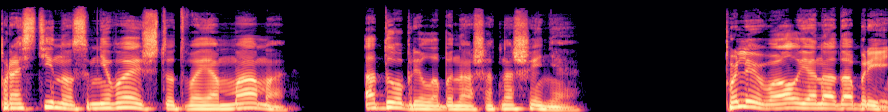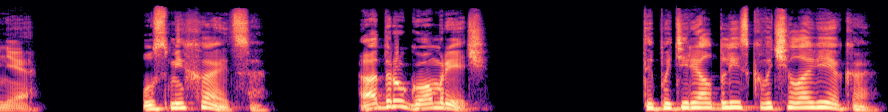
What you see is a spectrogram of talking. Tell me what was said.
Прости, но сомневаюсь, что твоя мама одобрила бы наши отношения». «Плевал я на одобрение». Усмехается. «О другом речь». «Ты потерял близкого человека».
